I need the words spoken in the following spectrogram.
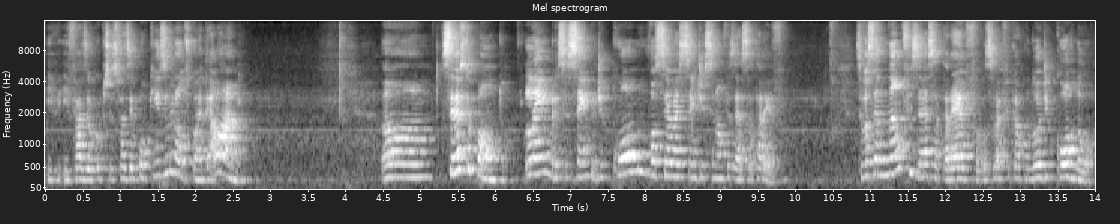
e, e, fazer o que eu preciso fazer por 15 minutos, põe até alarme. Hum, sexto ponto. Lembre-se sempre de como você vai se sentir se não fizer essa tarefa. Se você não fizer essa tarefa, você vai ficar com dor de corno.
